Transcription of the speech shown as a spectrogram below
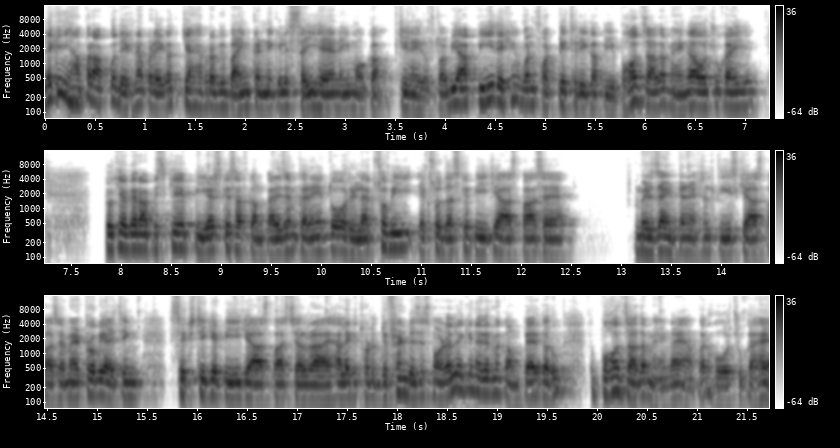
लेकिन यहाँ पर आपको देखना पड़ेगा, क्या यहाँ पर अभी बाइंग करने के लिए सही है या नहीं, मौका? जी नहीं दोस्तों, अभी आप पी देखें 143 का पी बहुत ज़्यादा महँगा हो चुका है ये। क्योंकि अगर आप इसके पीयर्स के साथ कंपैरिजन करें तो रिलैक्सो भी 110 के पी के आसपास है मिर्ज़ा इंटरनेशनल तीस के आसपास है मेट्रो भी आई थिंक सिक्सटी के पी के आसपास चल रहा है। हालाँकि थोड़ा डिफरेंट बिज़नेस मॉडल है, लेकिन अगर मैं कंपेयर करूँ तो बहुत ज़्यादा महँगा यहाँ पर हो चुका है।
